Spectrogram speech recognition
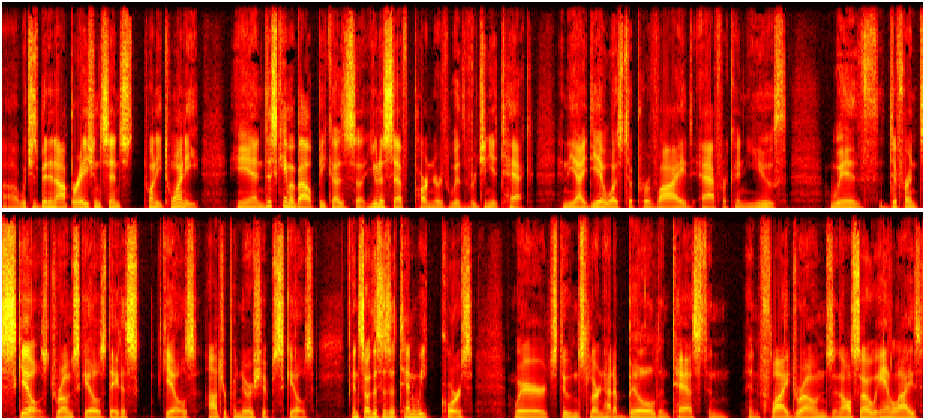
uh, which has been in operation since 2020. And this came about because uh, UNICEF partnered with Virginia Tech. And the idea was to provide African youth with different skills drone skills, data skills, entrepreneurship skills. And so this is a 10 week course where students learn how to build and test and, and fly drones and also analyze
